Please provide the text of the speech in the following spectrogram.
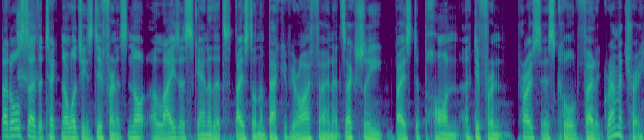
But also, the technology is different. It's not a laser scanner that's based on the back of your iPhone. It's actually based upon a different process called photogrammetry.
